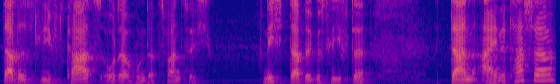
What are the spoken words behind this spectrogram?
Double-Sleeved Cards oder 120 nicht double gesleevte. Dann eine Tasche,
